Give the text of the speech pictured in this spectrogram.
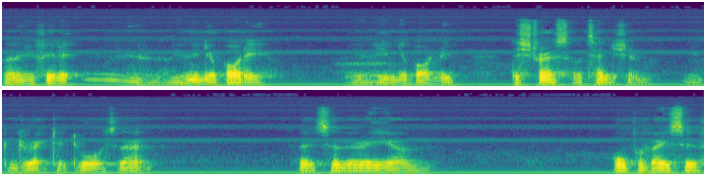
and you feel it even in your body, even your bodily distress or tension. You can direct it towards that. It's a very um, all-pervasive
